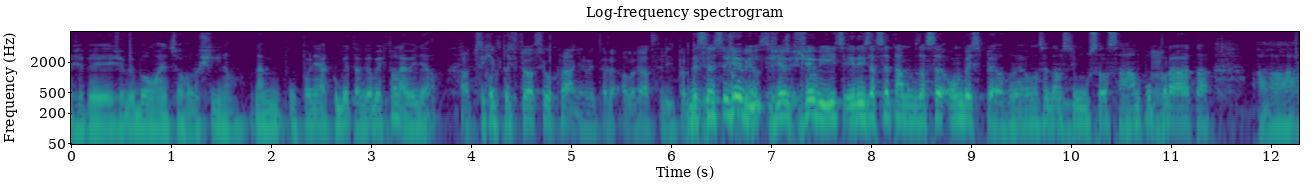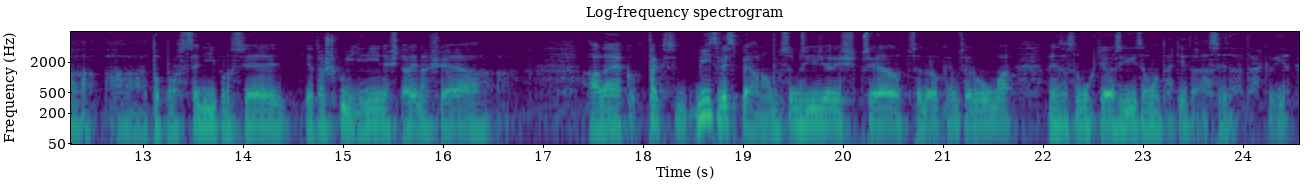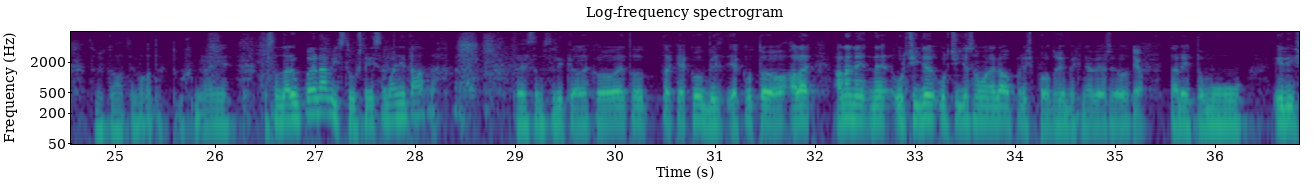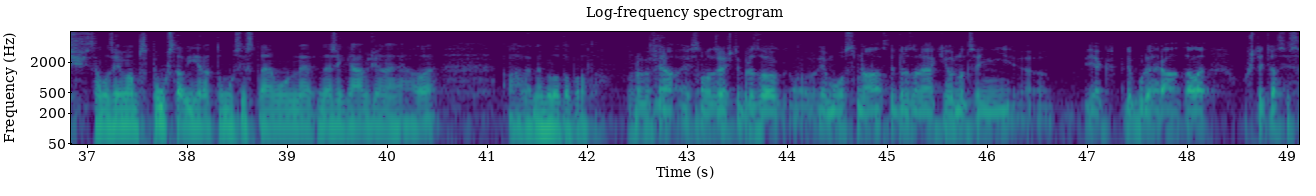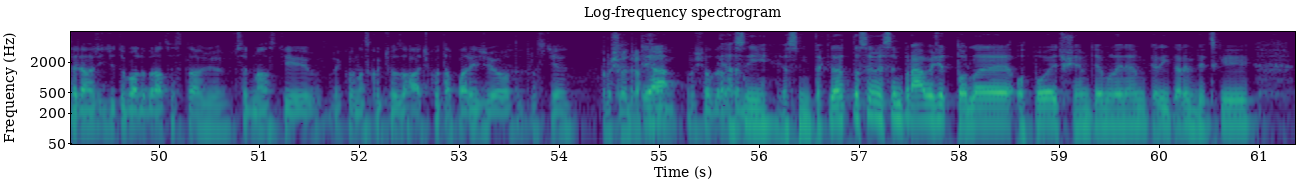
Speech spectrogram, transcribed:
že by, že by bylo něco horší. No. Ne, úplně jakoby tak, abych to neviděl. Ale psychicky Proto- jste ho asi ochránili, teda, ale dá se říct, protože Myslím si, že, ví, že, přišlo- že víc, i když zase tam zase on vyspěl, protože on se tam s tím musel sám poprat a, a, a to prostředí prostě je trošku jiný než tady naše. A, ale jako, tak víc vyspěl, no. musím říct, že když přijel před rokem, před dvouma a něco jsem mu chtěl říct a on, tati, to je asi za takový. Jsem říkal, ty vole, tak to už mi není, to jsem tady úplně navíc, to už nejsem ani táta. Takže jsem si říkal, jako je to tak jako, jako to jo, ale, ale ne, ne, určitě, určitě jsem ho nedal pryč, protože bych nevěřil Jo. tady tomu, i když samozřejmě mám spousta výhrad k tomu systému, ne, neříkám, že ne, ale, ale nebylo to proto. No, ve finále je samozřejmě ještě brzo, je mu 18, je brzo nějaké hodnocení, eh, jak kde bude hrát, ale už teď asi se dá říct, že to byla dobrá cesta, že v 17 jako naskočil za Ačko Tapary, že jo, to prostě Prošel draftem. Já, prošel draftem. jasný, jasný. Tak to, to si myslím právě, že tohle je odpověď všem těm lidem, kteří tady vždycky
